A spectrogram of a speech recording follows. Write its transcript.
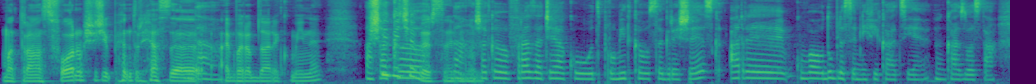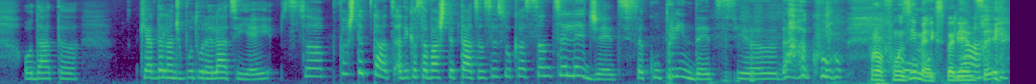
mă transform și și pentru ea să da. aibă răbdare cu mine. Așa și că, viceversa, da, Așa că fraza aceea cu îți promit că o să greșesc are cumva o dublă semnificație în cazul ăsta. Odată, chiar de la începutul relației, să vă așteptați, adică să vă așteptați în sensul că să înțelegeți, să cuprindeți, da, cu... Profunzimea cu, experienței. Da,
